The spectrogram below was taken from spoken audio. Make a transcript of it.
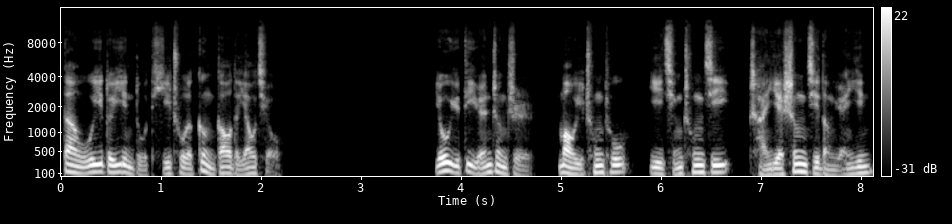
但无疑对印度提出了更高的要求。由于地缘政治、贸易冲突。疫情冲击、产业升级等原因，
